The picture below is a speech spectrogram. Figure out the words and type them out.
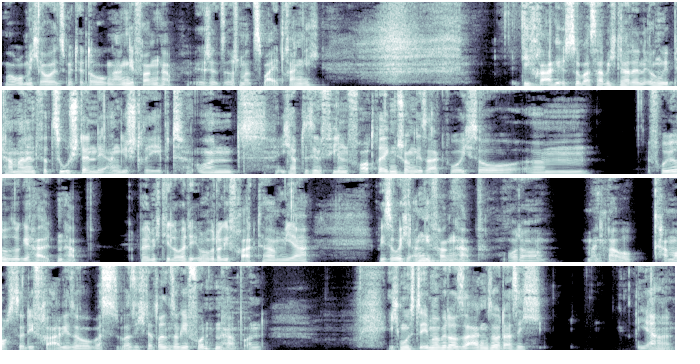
warum ich auch jetzt mit den Drogen angefangen habe, ist jetzt erstmal zweitrangig. Die Frage ist so, was habe ich da denn irgendwie permanent für Zustände angestrebt? Und ich habe das in vielen Vorträgen schon gesagt, wo ich so ähm, früher so gehalten habe, weil mich die Leute immer wieder gefragt haben, ja, wieso ich angefangen habe. Oder manchmal auch, kam auch so die Frage so, was, was ich da drin so gefunden habe. Und ich musste immer wieder sagen, so, dass ich ja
